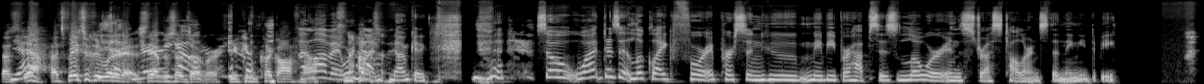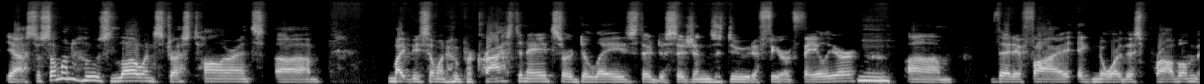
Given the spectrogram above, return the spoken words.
That's, yeah. yeah. that's basically what it is. the episode's over. You can click off now. I love it. We're done. No, I'm kidding. so, what does it look like for a person who maybe perhaps is lower in stress tolerance than they need to be? Yeah, so someone who's low in stress tolerance um, might be someone who procrastinates or delays their decisions due to fear of failure. Mm. Um, that if I ignore this problem,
